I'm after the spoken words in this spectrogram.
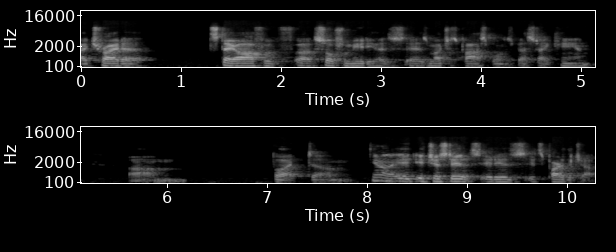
I try to stay off of, of social media as, as much as possible, as best I can. Um, but, um, you know, it, it just is, it is, it's part of the job.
